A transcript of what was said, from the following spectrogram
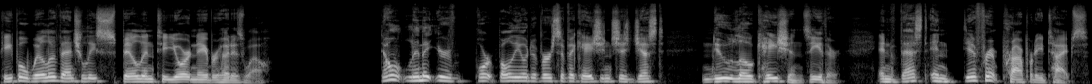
People will eventually spill into your neighborhood as well. Don't limit your portfolio diversification to just new locations either. Invest in different property types.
